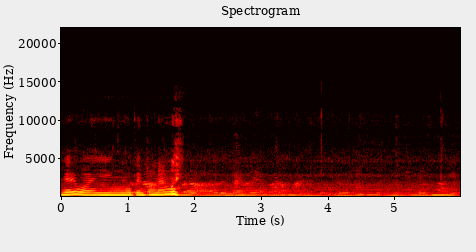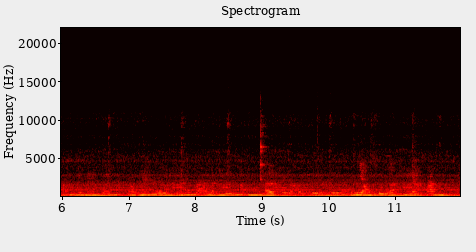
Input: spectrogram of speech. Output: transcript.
ghé qua yên mua kem chống nắng đi mua ở đường mà không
